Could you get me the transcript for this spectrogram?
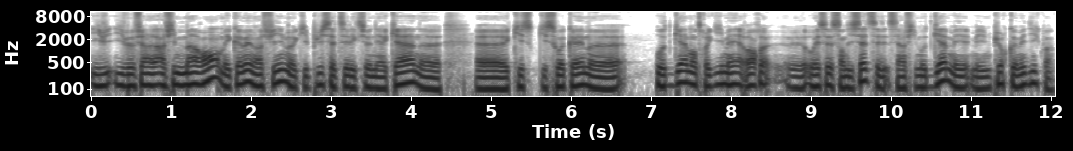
Il, veut faire un film marrant, mais quand même un film qui puisse être sélectionné à Cannes, euh, qui, soit quand même haut de gamme entre guillemets. Or, euh, OSS 117, c'est un film haut de gamme, mais, mais une pure comédie quoi.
